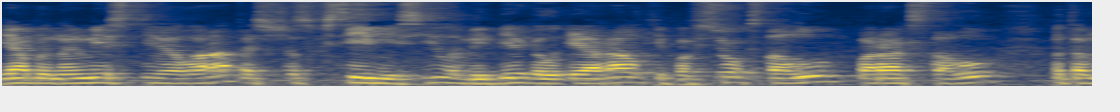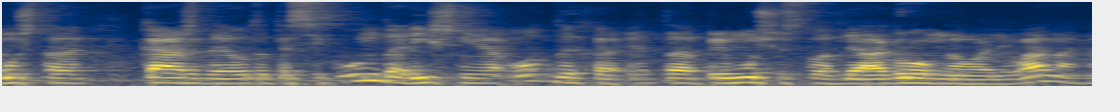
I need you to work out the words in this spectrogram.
я бы на месте Лората сейчас всеми силами бегал и орал, типа, все к столу, пора к столу, потому что каждая вот эта секунда лишнего отдыха – это преимущество для огромного Ливана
